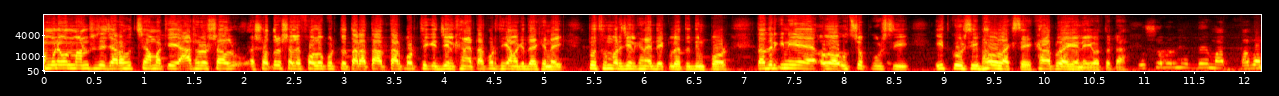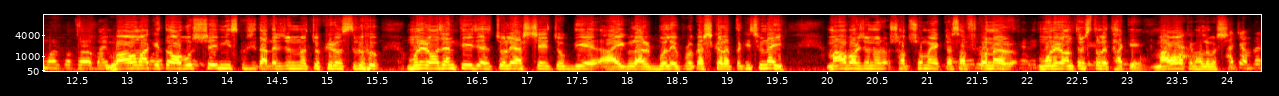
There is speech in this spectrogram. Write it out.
এমন এমন মানুষ আছে যারা হচ্ছে আমাকে আঠারো সাল সতেরো সালে ফলো করতো তারা তারপর থেকে জেলখানায় তারপর থেকে আমাকে দেখে নাই। প্রথমবার জেলখানায় দেখল এতদিন পর। তাদেরকে নিয়ে উৎসব করছি ঈদ করছি ভালো লাগছে খারাপ লাগে নাই অতটা। উৎসবের মধ্যে বাবা মার কথা বাবা মাকে তো অবশ্যই মিস করছি তাদের জন্য চোখের অশ্রু মনের অজান্তি চলে আসছে চোখ দিয়ে এগুলো আর বলে প্রকাশ করার তো কিছু নাই। মা বাবার জন্য সবসময় একটা সফট কর্নার মনের অন্তরস্থলে থাকে মা বাবাকে ভালোবাসি। আচ্ছা আমরা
